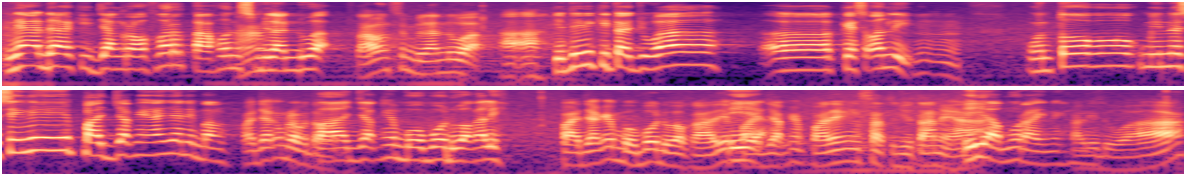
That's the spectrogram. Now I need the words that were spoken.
Ini ada Kijang Rover tahun 92. Tahun 92. Ah, ah. Kita ini kita jual eh, cash only. Mm-mm. Untuk minus ini pajaknya aja nih, Bang. Pajaknya berapa tahun? Pajaknya bobo dua kali. Pajaknya bobo dua kali, Iya. pajaknya paling satu jutaan ya. Iya, murah ini. Kali dua.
